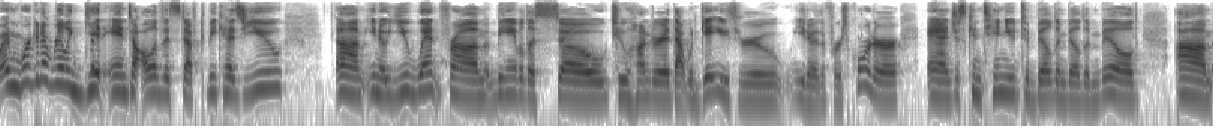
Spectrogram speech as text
and we're going to really get into all of this stuff because you um, you know, you went from being able to sew 200 that would get you through, you know, the first quarter and just continued to build and build and build. Um,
